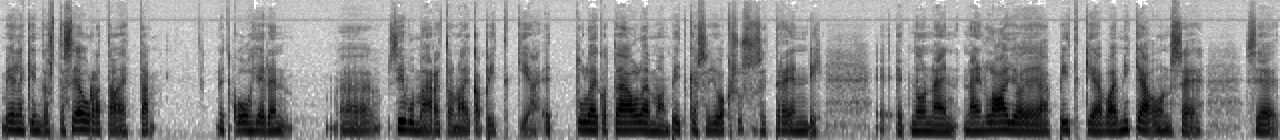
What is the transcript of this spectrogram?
mielenkiintoista seurata, että nyt kun ohjeiden ö, sivumäärät on aika pitkiä, että tuleeko tämä olemaan pitkässä juoksussa se trendi, että ne on näin, näin laajoja ja pitkiä vai mikä on se, se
